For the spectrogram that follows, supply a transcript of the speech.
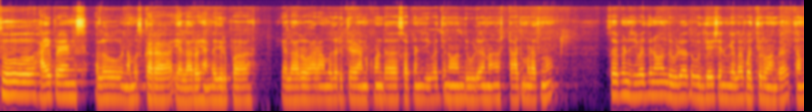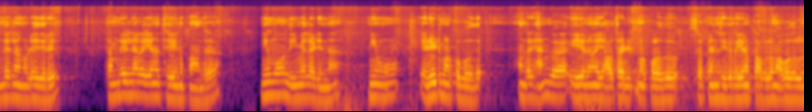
ಸೊ ಹಾಯ್ ಫ್ರೆಂಡ್ಸ್ ಹಲೋ ನಮಸ್ಕಾರ ಎಲ್ಲರೂ ಹೆಂಗದಿರಪ್ಪ ಎಲ್ಲರೂ ಆರಾಮದ ಅಂತೇಳಿ ಅನ್ಕೊಂಡು. ಸೊ ಫ್ರೆಂಡ್ಸ್ ಇವತ್ತಿನ ಒಂದು ವಿಡಿಯೋನ ಸ್ಟಾರ್ಟ್ ಮಾಡತ್ನು. ಸೊ ಫ್ರೆಂಡ್ಸ್ ಇವತ್ತಿನ ಒಂದು ವಿಡಿಯೋದ ಉದ್ದೇಶ ನಿಮಗೆಲ್ಲ ಗೊತ್ತಿರುವಂಗೆ ತಮ್ಮನೇಲಿನ ನೋಡಿದಿರಿ. ತಮ್ಮನೇಲಿನಾಗ ಏನಂತ ಏನಪ್ಪ ಅಂದ್ರೆ, ನೀವು ಒಂದು ಇಮೇಲ್ ಐ ಡಿನ ನೀವು ಎಡಿಟ್ ಮಾಡ್ಕೋಬೋದು. ಅಂದ್ರೆ ಹೆಂಗೆ, ಏನು, ಯಾವ ಥರ ಎಡಿಟ್ ಮಾಡ್ಕೊಳ್ಳೋದು? ಸೊ ಫ್ರೆಂಡ್ಸ್ ಇದ್ರ ಏನು ಪ್ರಾಬ್ಲಮ್ ಆಗೋದಿಲ್ಲ.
